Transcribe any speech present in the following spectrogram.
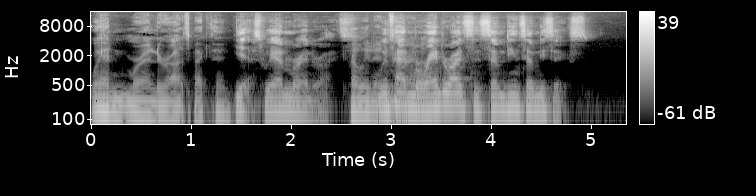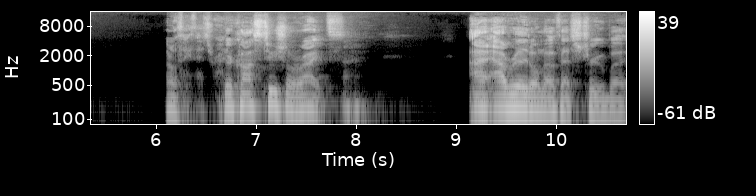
we had Miranda rights back then? Yes, we had Miranda rights. Probably didn't We've had Miranda. Miranda rights since 1776. I don't think that's right. They're constitutional rights. Uh-huh. I, I really don't know if that's true, but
